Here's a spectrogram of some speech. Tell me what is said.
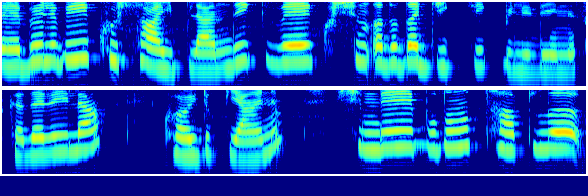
Ee, böyle bir kuş sahiplendik ve kuşun adı da Cik Cik bildiğiniz kadarıyla koyduk yani. Şimdi bunu tatlı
